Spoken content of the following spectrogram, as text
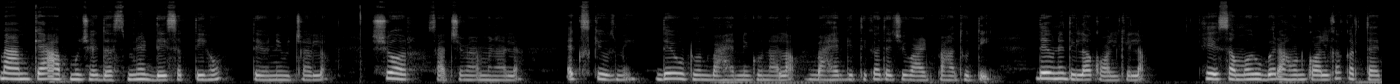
मैम, क्या आप मुझे दस मिनट दे सकती हो? देव ने विचारलं। श्योर, साची मॅम म्हणाल्या एक्सक्यूज मी देव उठून बाहेर निघून आला. बाहेर गीतिका त्याची वाट पाहत होती. देवने तिला कॉल केला. हे समोर उभं राहून कॉल का करतायत?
